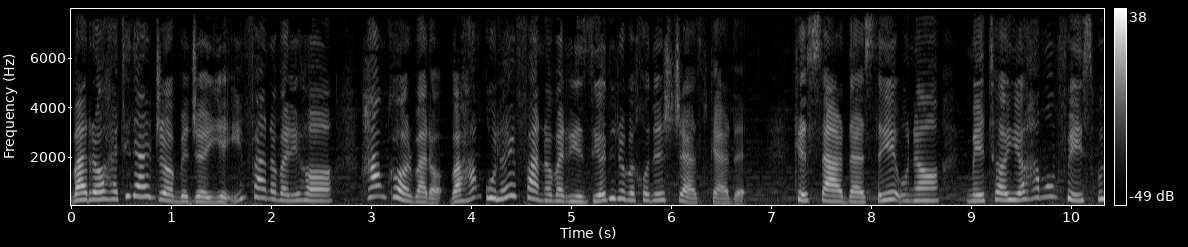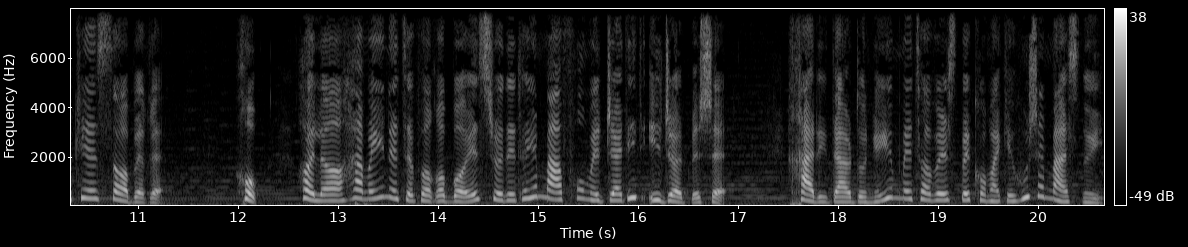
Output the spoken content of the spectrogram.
و راحتی در جابجایی این فناوری ها هم کاربرا و هم قولهای فناوری زیادی رو به خودش جذب کرده که سردسته اونا متا یا همون فیسبوک سابقه. خب حالا همه این اتفاقا باعث شده تا یه مفهوم جدید ایجاد بشه. خرید در دنیای متاورس به کمک هوش مصنوعی.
